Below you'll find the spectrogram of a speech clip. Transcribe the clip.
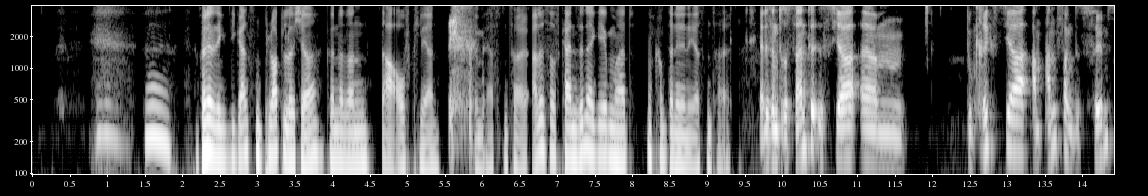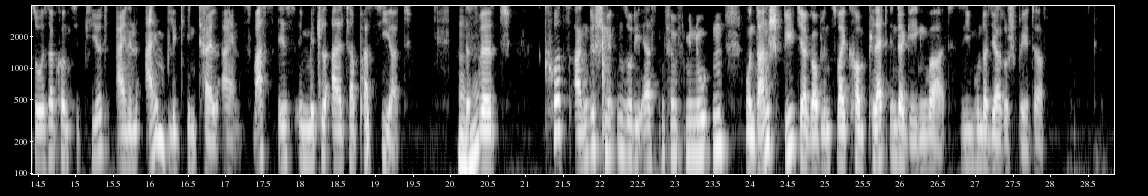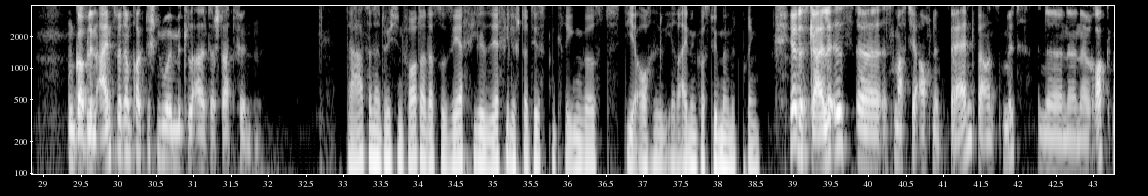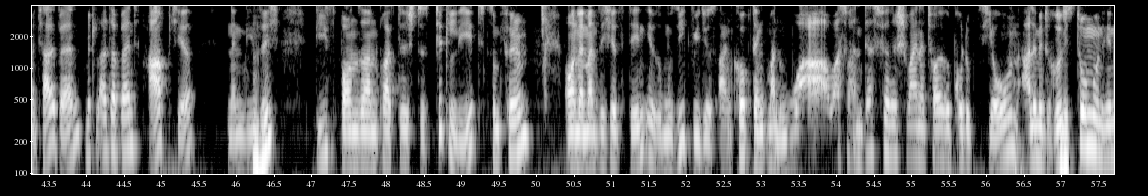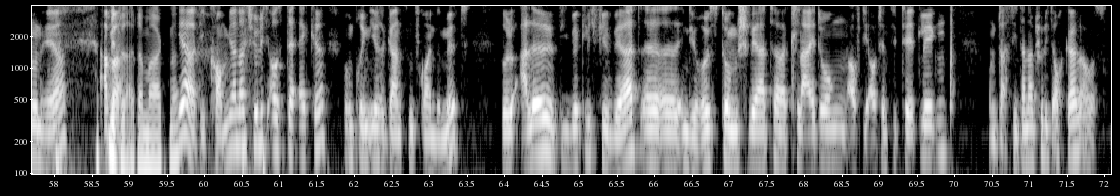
Dann könnt ihr die, ganzen Plotlöcher könnt ihr dann da aufklären im ersten Teil. Alles, was keinen Sinn ergeben hat, kommt dann in den ersten Teil. Ja, das Interessante ist ja, ähm, du kriegst ja am Anfang des Films, so ist er konzipiert, einen Einblick in Teil 1. Was ist im Mittelalter passiert? Das Mhm. wird kurz angeschnitten, so die ersten fünf Minuten. Und dann spielt ja Goblin 2 komplett in der Gegenwart, 700 Jahre später. Und Goblin 1 wird dann praktisch nur im Mittelalter stattfinden. Da hast du natürlich den Vorteil, dass du sehr viel, sehr viele Statisten kriegen wirst, die auch ihre eigenen Kostüme mitbringen. Ja, das Geile ist, äh, es macht ja auch eine Band bei uns mit, eine, eine, Rock-Metall-Band, Mittelalter-Band, Harpje nennen die Mhm. sich. Die sponsern praktisch das Titellied zum Film. Und wenn man sich jetzt den ihre Musikvideos anguckt, denkt man, wow, was war denn das für eine schweineteure Produktion? Alle mit Rüstung und hin und her. Aber Mittelaltermarkt, ne? ja, die kommen ja natürlich aus der Ecke und bringen ihre ganzen Freunde mit. So alle, die wirklich viel Wert äh, in die Rüstung, Schwerter, Kleidung, auf die Authentizität legen. Und das sieht dann natürlich auch geil aus.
